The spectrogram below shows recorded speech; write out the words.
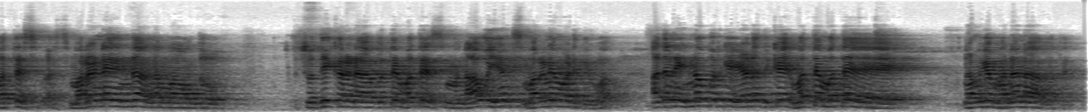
ಮತ್ತೆ ಸ್ಮ- ಸ್ಮರಣೆಯಿಂದ ನಮ್ಮ ಒಂದು ಶುದ್ಧೀಕರಣ ಆಗುತ್ತೆ. ಮತ್ತೆ ನಾವು ಏನು ಸ್ಮರಣೆ ಮಾಡಿದ್ದೀವೋ ಅದನ್ನು ಇನ್ನೊಬ್ಬರಿಗೆ ಹೇಳೋದಕ್ಕೆ ಮತ್ತೆ ಮತ್ತೆ ನಮಗೆ ಮನನ ಆಗುತ್ತೆ.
